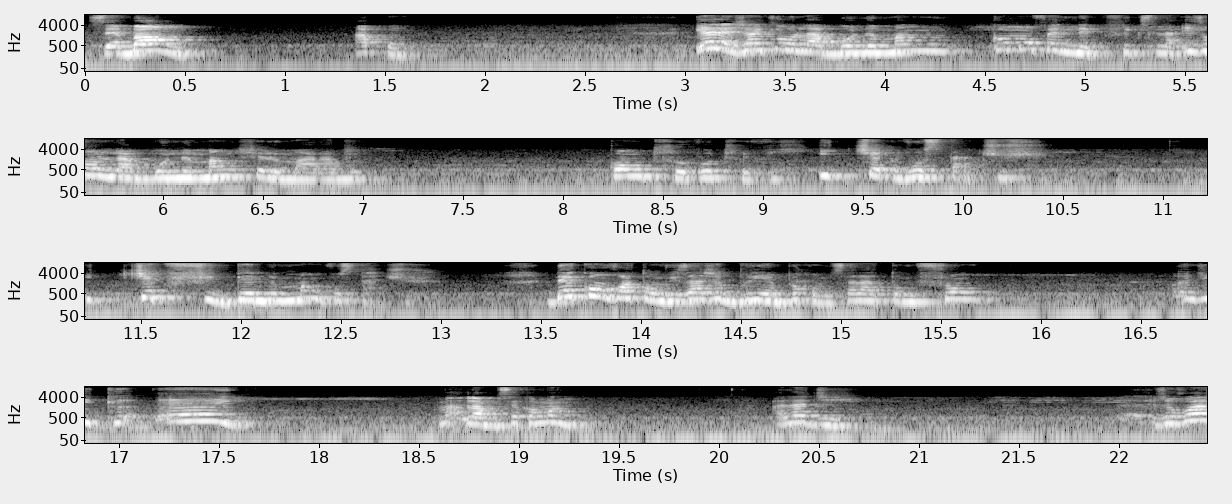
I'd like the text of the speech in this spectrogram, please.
C'est bon. Ah bon. Il y a des gens qui ont l'abonnement, comme on fait Netflix là, ils ont l'abonnement chez le marabout. Contre votre vie. Ils checkent vos statuts. Ils checkent fidèlement vos statuts. Dès qu'on voit ton visage briller un peu comme ça, là, ton front, on dit que, hey, madame, c'est comment? Elle a dit, je vois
